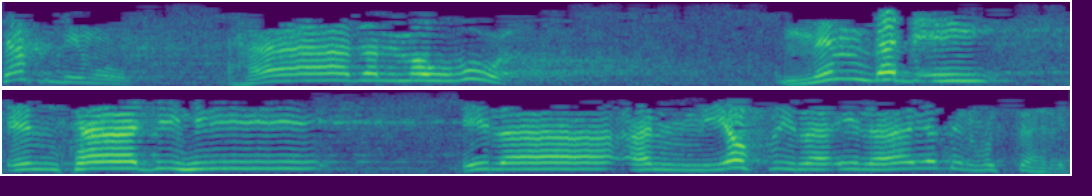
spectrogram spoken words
تخدم هذا الموضوع من بدء إنتاجه إلى أن يصل إلى يد المستهلك.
